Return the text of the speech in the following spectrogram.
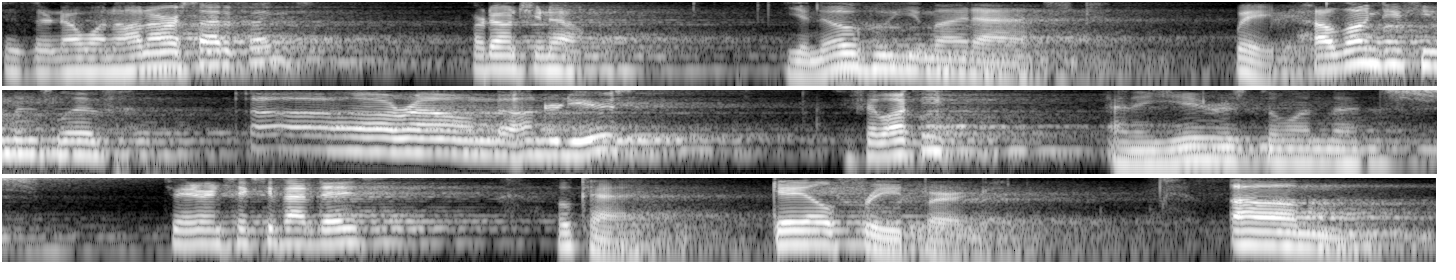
Is there no one on our side of things, or don't you know? You know who you might ask. Wait, how long do humans live? Uh, around a hundred years, if you're lucky. And a year is the one that's 365 days. Okay. Gail Friedberg. Um,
